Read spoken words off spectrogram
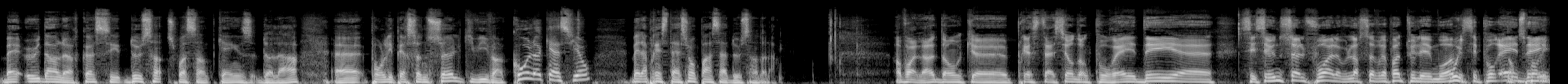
ben eux dans leur cas c'est 275 dollars. Euh, pour les personnes seules qui vivent en colocation, ben la prestation passe à 200 dollars. Ah, voilà, donc euh, prestation donc pour aider. Euh, c'est une seule fois, là, vous ne le recevrez pas tous les mois, mais c'est pour aider.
